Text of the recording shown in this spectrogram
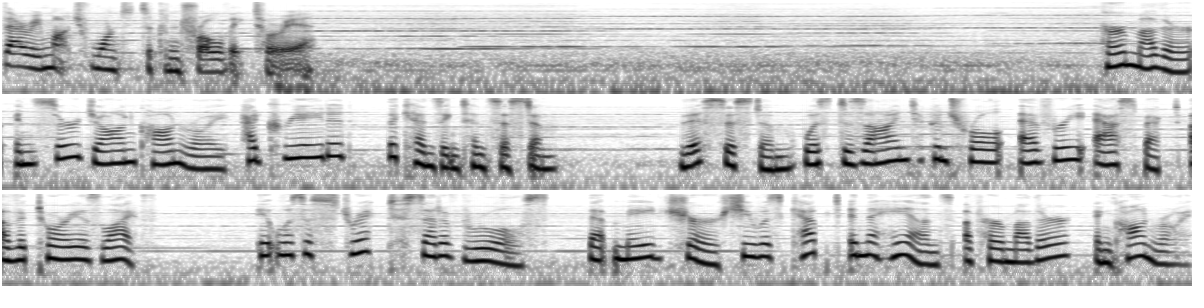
very much wanted to control Victoria. Her mother and Sir John Conroy had created the Kensington system. This system was designed to control every aspect of Victoria's life. It was a strict set of rules that made sure she was kept in the hands of her mother and Conroy.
